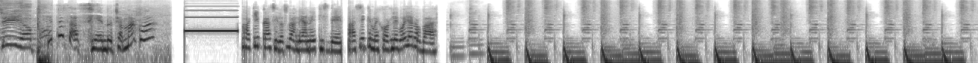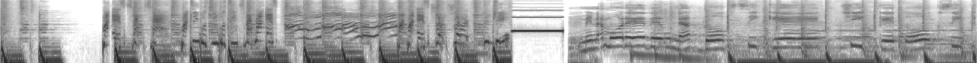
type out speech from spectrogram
¿Qué estás haciendo, chamaco? Aquí casi los banean XD, así que mejor le voy a robar. Me enamoré de una toxique, chique tóxica.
